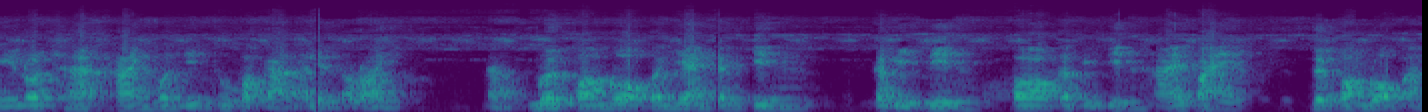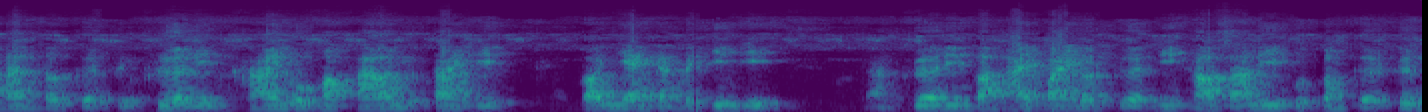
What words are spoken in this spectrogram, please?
มีรสชาติคล้ายม้วนดินทุกประการอร่อยอร่อยนะด้วยความโลภก็แย่งกันกินกระบี่ดิน พอกระบี่ดินหายไป ด้วยความโลภอันนั้นก็เกิดเป็นเครือดินคล้ายลูกมะพร้าวอยู่ใต้ดิน ก็แย่งกันไปกินอีกนะเครือดินก็หายไปก็เกิดมีข้าวสาลีผุดบังเกิดขึ้น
